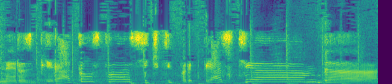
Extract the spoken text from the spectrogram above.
неразбирателства, всички препятствия, да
